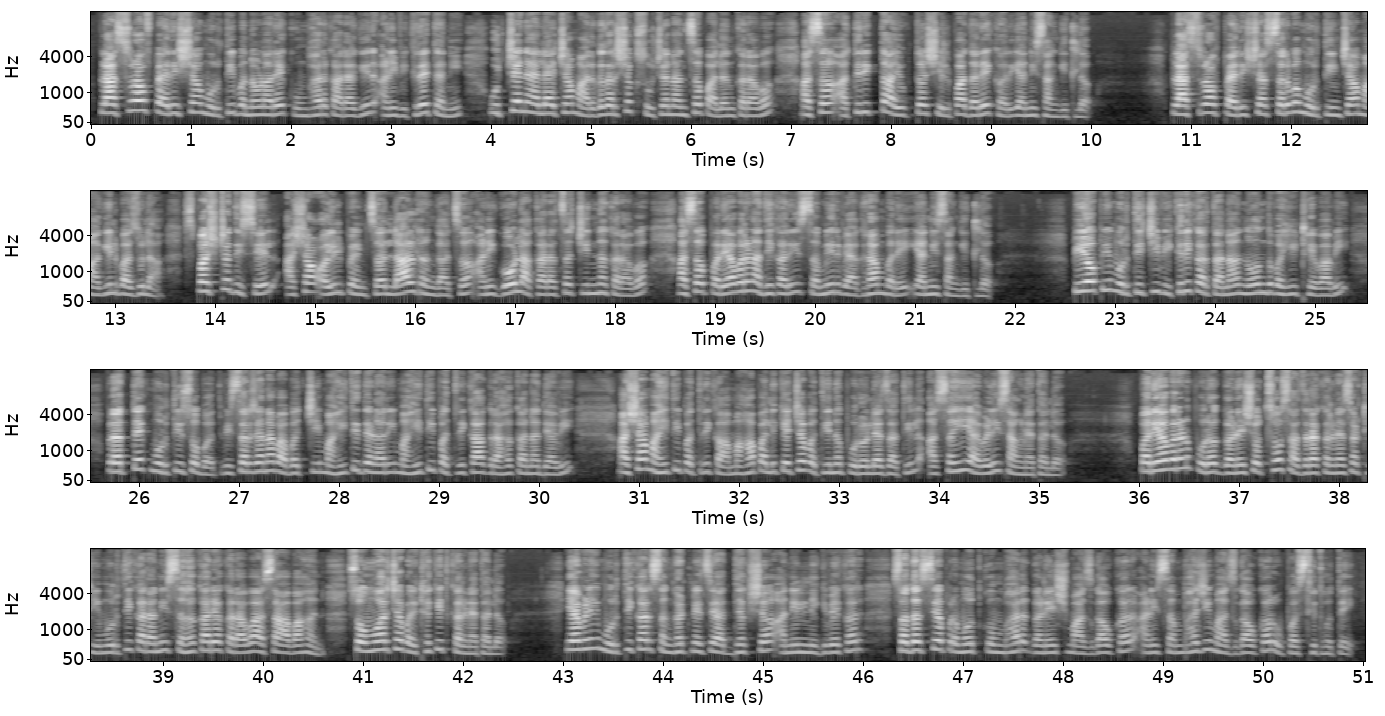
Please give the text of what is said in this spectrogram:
प्लास्टर ऑफ पॅरिसच्या मूर्ती बनवणारे कुंभार कारागीर आणि विक्रेत्यांनी उच्च न्यायालयाच्या मार्गदर्शक सूचनांचं पालन करावं असं अतिरिक्त आयुक्त शिल्पा दरेकर यांनी सांगितलं. प्लास्टर ऑफ पॅरिसच्या सर्व मूर्तींच्या मागील बाजूला स्पष्ट दिसेल अशा ऑइल पेंटचं लाल रंगाचं आणि गोल आकाराचं चिन्ह करावं असं पर्यावरण अधिकारी समीर व्याघ्रांबरे यांनी सांगितलं. पीओपी मूर्तीची विक्री करताना नोंदवही ठेवावी. प्रत्येक मूर्तीसोबत विसर्जनाबाबतची माहिती देणारी माहिती पत्रिका ग्राहकांना द्यावी. अशा माहिती पत्रिका महापालिकेच्या वतीनं पुरवल्या जातील असंही यावेळी सांगण्यात आलं. पर्यावरणपूरक गणेशोत्सव साजरा करण्यासाठी मूर्तिकारांनी सहकार्य करावं असं आवाहन सोमवारच्या बैठकीत करण्यात आलं. यावेळी मूर्तिकार संघटनेचे अध्यक्ष अनिल निगवेकर सदस्य प्रमोद कुंभार गणेश माजगावकर आणि संभाजी माजगावकर उपस्थित होते.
